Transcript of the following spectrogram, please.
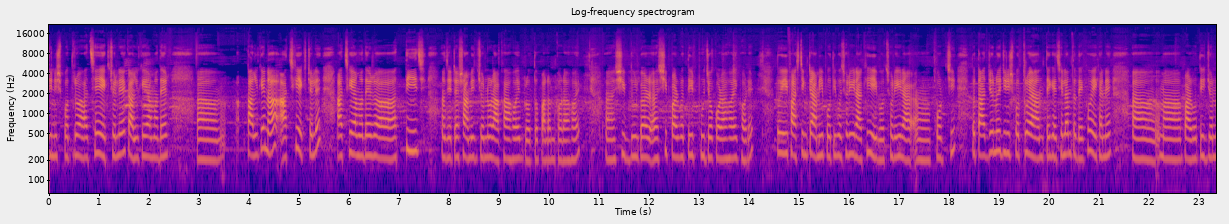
জিনিসপত্র আছে। অ্যাকচুয়ালি কালকে আমাদের কালকে না, আজকে অ্যাকচুয়ালি আজকে আমাদের তিজ, যেটা স্বামীর জন্য রাখা হয়, ব্রত পালন করা হয় শিব দুর্গার শিব পার্বতীর পুজো করা হয় ঘরে। তো এই ফাস্টিংটা আমি প্রতি বছরই রাখি, এই বছরেই করছি। তো তার জন্যই জিনিসপত্র আনতে গেছিলাম। তো দেখো, এখানে মা পার্বতীর জন্য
